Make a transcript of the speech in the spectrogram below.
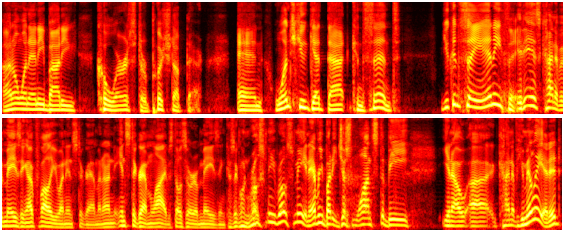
I don't want anybody coerced or pushed up there. And once you get that consent, you can say anything. It is kind of amazing. I follow you on Instagram, and on Instagram lives, those are amazing because they're going roast me, roast me, and everybody just wants to be, you know, uh, kind of humiliated.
